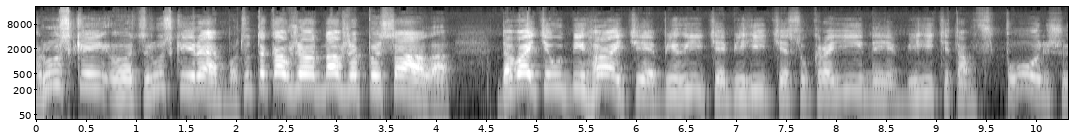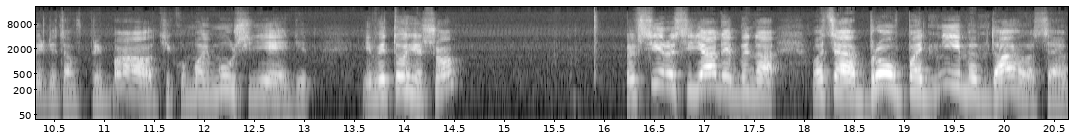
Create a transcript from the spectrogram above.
О, русський, от русський Рембо. Тут така вже одна вже писала. Давайте убегайте, бегите, бегите с Украины, бегите там в Польшу или там в Прибалтику, мой муж едет. І в итоге що? Всі росіяни би на оце бров піднімем, да, оце,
